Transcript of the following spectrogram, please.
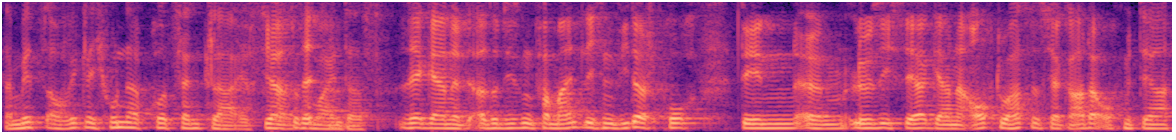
damit es auch wirklich 100% klar ist, ja, was du sehr, gemeint hast. Sehr gerne. Also diesen vermeintlichen Widerspruch, den ähm, löse ich sehr gerne auf. Du hast es ja gerade auch mit der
